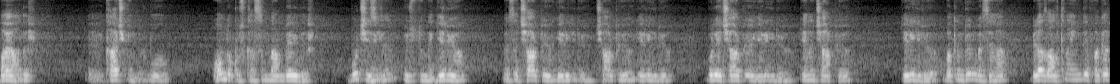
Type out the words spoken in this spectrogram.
Bayağıdır e, kaç gündür bu 19 Kasım'dan beridir bu çizginin üstünde geliyor. Mesela çarpıyor geri gidiyor. Çarpıyor geri gidiyor. Buraya çarpıyor geri gidiyor. Gene çarpıyor geri gidiyor. Bakın dün mesela biraz altına indi fakat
